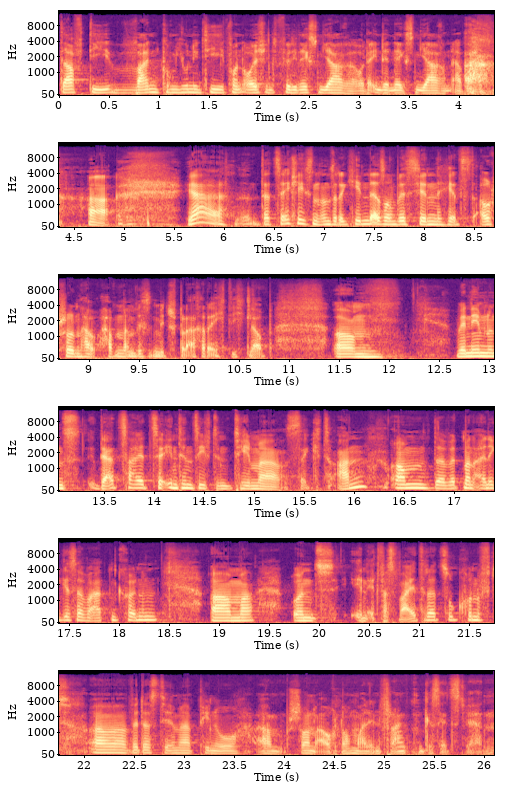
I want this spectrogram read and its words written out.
darf die Wein-Community von euch für die nächsten Jahre oder in den nächsten Jahren erwarten? ja, tatsächlich sind unsere Kinder so ein bisschen jetzt auch schon, haben ein bisschen Mitspracherecht. Ich glaube, ähm, wir nehmen uns derzeit sehr intensiv dem Thema Sekt an. Ähm, da wird man einiges erwarten können. Ähm, und in etwas weiterer Zukunft äh, wird das Thema Pinot ähm, schon auch nochmal in Franken gesetzt werden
